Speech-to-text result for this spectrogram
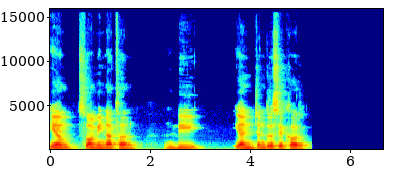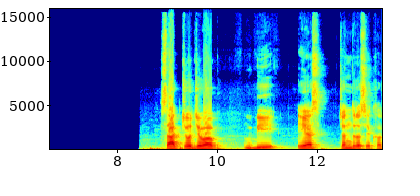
M Swaminathan, D N Chandrasekhar. સાચો જવાબ બી એસ ચંદ્રશેખર.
